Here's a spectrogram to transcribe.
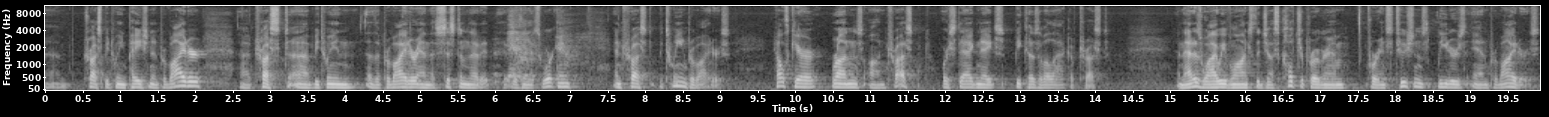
Um, trust between patient and provider, uh, trust uh, between the provider and the system that it, within its working, and trust between providers. Healthcare runs on trust or stagnates because of a lack of trust. And that is why we've launched the Just Culture program for institutions, leaders, and providers.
